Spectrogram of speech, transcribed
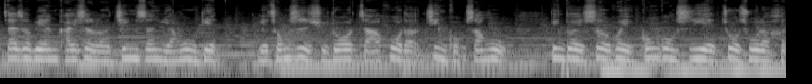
在这边开设了金生洋务店，也从事许多杂货的进口商务，并对社会公共事业做出了很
